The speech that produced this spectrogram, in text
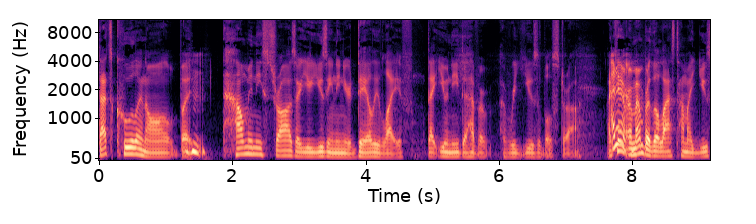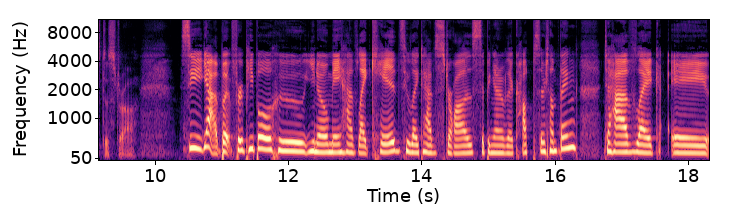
that's cool and all, but mm-hmm. how many straws are you using in your daily life that you need to have a, a reusable straw? I, I can't remember the last time I used a straw. See, yeah, but for people who, you know, may have like kids who like to have straws sipping out of their cups or something, to have like a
